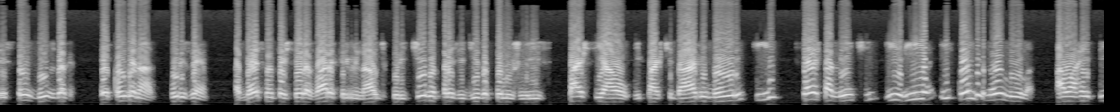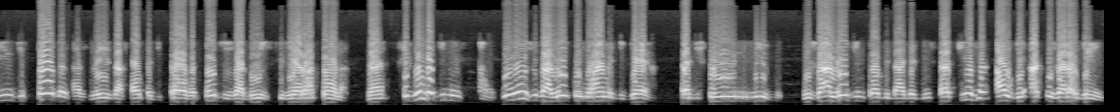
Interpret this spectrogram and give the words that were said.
ser, sem dúvida, é, condenado. Por exemplo, a 13ª Vara Criminal de Curitiba, presidida pelo juiz parcial e partidário Moro, que certamente iria e condenou Lula ao arrepio de todas as leis da falta de prova, todos os abusos que vieram à tona. Né? Segunda dimensão, o uso da lei como arma de guerra para destruir o inimigo, usar a lei de improbidade administrativa, alguém, acusar alguém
